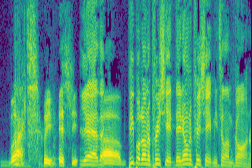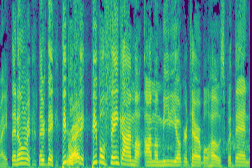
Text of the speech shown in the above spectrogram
but we miss you. Yeah, the, Um, people don't appreciate. They don't appreciate me till I'm gone, right? They don't. They, they people Right. thi- people think I'm a I'm a mediocre, terrible host, but then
